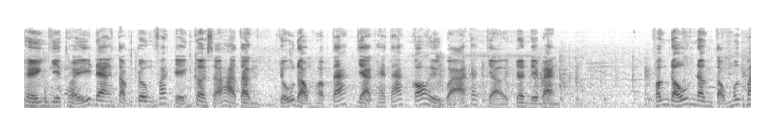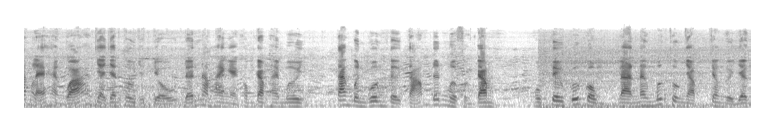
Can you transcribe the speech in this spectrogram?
Hiện Vị Thủy đang tập trung phát triển cơ sở hạ tầng, chủ động hợp tác và khai thác có hiệu quả các chợ trên địa bàn. Phấn đấu nâng tổng mức bán lẻ hàng hóa và doanh thu dịch vụ đến năm 2020 tăng bình quân từ 8 đến 10%. Mục tiêu cuối cùng là nâng mức thu nhập cho người dân.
